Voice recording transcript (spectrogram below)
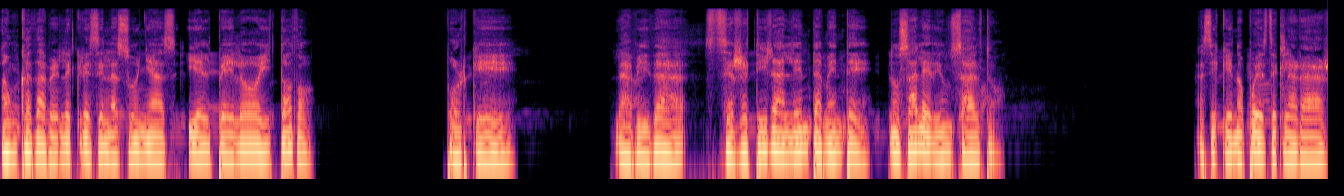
a un cadáver le crecen las uñas y el pelo y todo. Porque la vida se retira lentamente, no sale de un salto. Así que no puedes declarar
